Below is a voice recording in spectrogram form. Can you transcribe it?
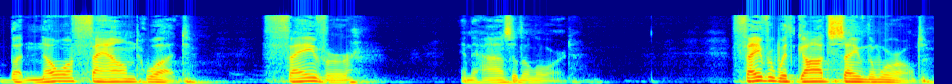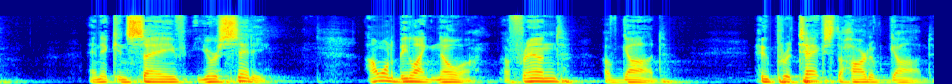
But Noah found what? Favor in the eyes of the Lord. Favor with God saved the world. And it can save your city. I want to be like Noah, a friend of God who protects the heart of God.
